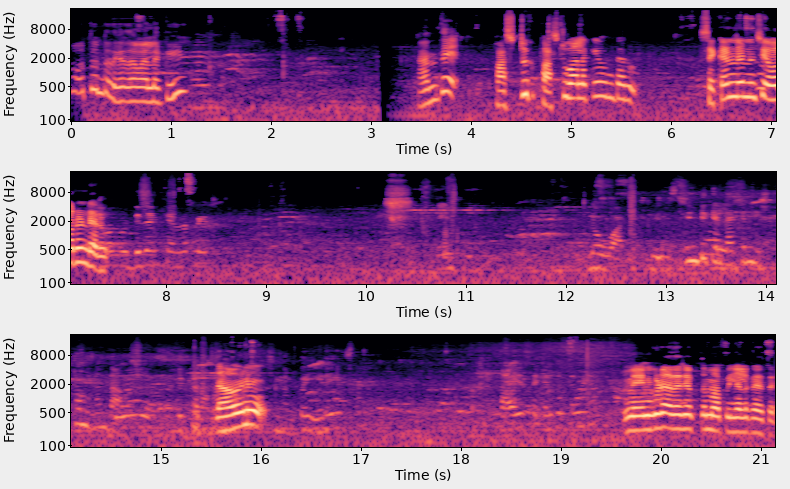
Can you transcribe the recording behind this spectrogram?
పోతుంటుంది కదా వాళ్ళకి? అంతే. ఫస్ట్ ఫస్ట్ వాళ్ళకే ఉంటారు. సెకండ్ నుంచి ఎవరు ఉండరు. అవును. నేను కూడా అదే చెప్తాను మా పిల్లలకైతే.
